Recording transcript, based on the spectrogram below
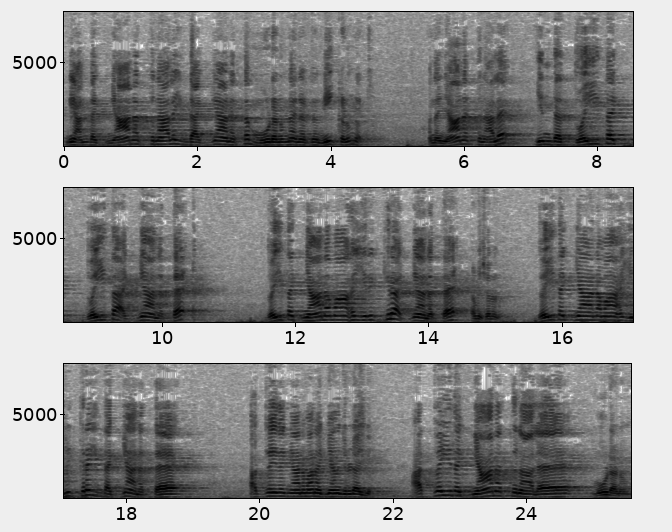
நீ அந்த ஞானத்தினால இந்த அஜானத்தை மூடணும்னா என்ன அர்த்தம்? நீக்கணும்னு அர்த்தம். அந்த ஞானத்தினால இந்த துவைத துவைத்த அஜானத்தை துவைத்த ஜானமாக இருக்கிற அஜானத்தை அப்படி சொல்லணும். துவைத ஜானமாக இருக்கிற இந்த அஜானத்தை அத்வைத ஜானமான அஜானம் சொல்லிடாதீங்க. அத்வைத ஜானத்தினால மூடணும்.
